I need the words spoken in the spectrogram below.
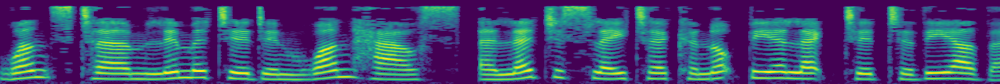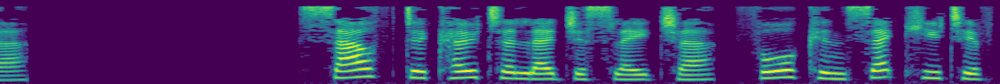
Once term limited in one House, a legislator cannot be elected to the other. South Dakota legislature, four consecutive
